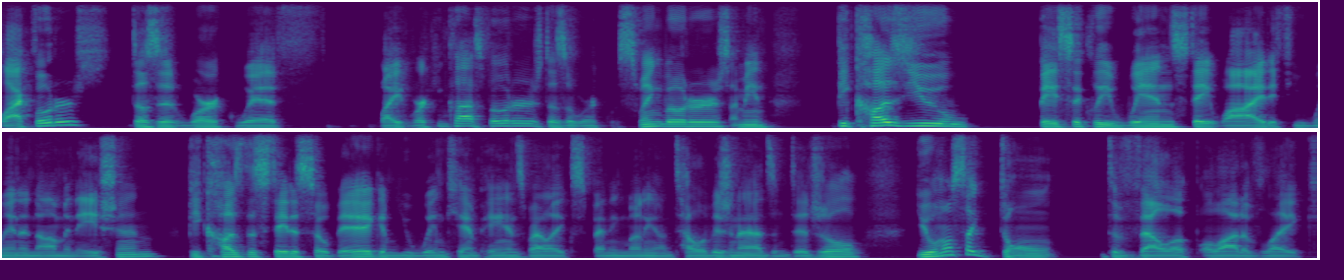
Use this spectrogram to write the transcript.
black voters? Does it work with white working class voters? Does it work with swing voters? I mean, because you basically win statewide if you win a nomination, because the state is so big and you win campaigns by like spending money on television ads and digital, you almost like don't develop a lot of like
